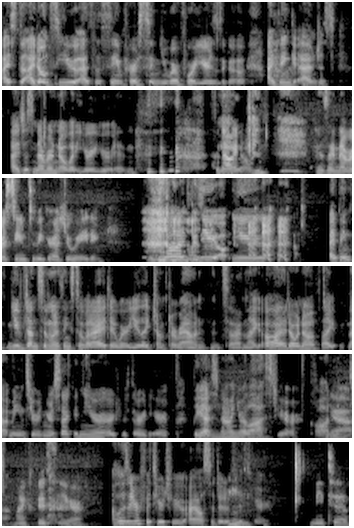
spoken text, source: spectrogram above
I still I don't see you as the same person you were four years ago. I think I'm just I just never know what year you're in. so now I know. Because I never seem to be graduating. No, it's because you you I think you've done similar things to what I did, where you like jumped around, and so I'm like, oh, I don't know if like that means you're in your second year or your third year, but yes, mm. now in your mm. last year. Got yeah, it. Yeah, my fifth year. Oh, is it your fifth year too? I also did a mm. fifth year. Me too.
